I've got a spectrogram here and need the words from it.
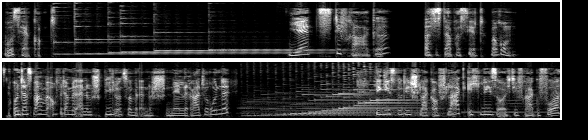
wo es herkommt. Jetzt die Frage, was ist da passiert? Warum? Und das machen wir auch wieder mit einem Spiel, und zwar mit einer Schnellraterunde. Hier geht es wirklich Schlag auf Schlag. Ich lese euch die Frage vor.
